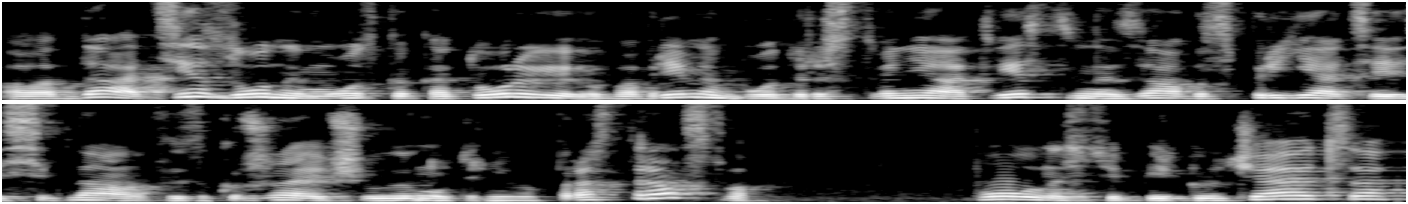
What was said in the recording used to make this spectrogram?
А, да, те зоны мозга, которые во время бодрствования ответственны за восприятие сигналов из окружающего и внутреннего пространства, полностью переключаются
